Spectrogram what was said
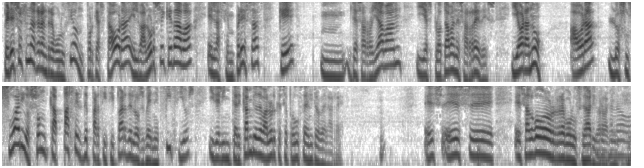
Pero eso es una gran revolución, porque hasta ahora el valor se quedaba en las empresas que mm, desarrollaban y explotaban esas redes. Y ahora no. Ahora los usuarios son capaces de participar de los beneficios y del intercambio de valor que se produce dentro de la red. Es, es, eh, es algo revolucionario realmente. ¿eh?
